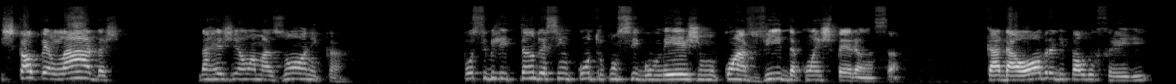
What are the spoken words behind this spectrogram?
escalpeladas na região amazônica, possibilitando esse encontro consigo mesmo, com a vida, com a esperança. Cada obra de Paulo Freire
